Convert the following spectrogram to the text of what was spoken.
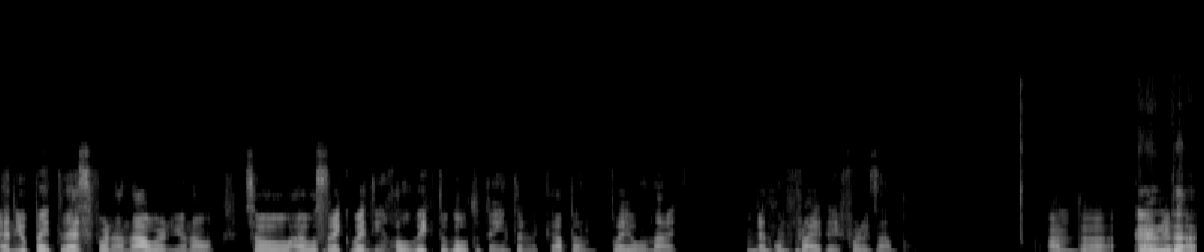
and you paid less for an hour, you know. So I was like waiting whole week to go to the internet club and play all night, and on Friday, for example. and uh, And uh,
